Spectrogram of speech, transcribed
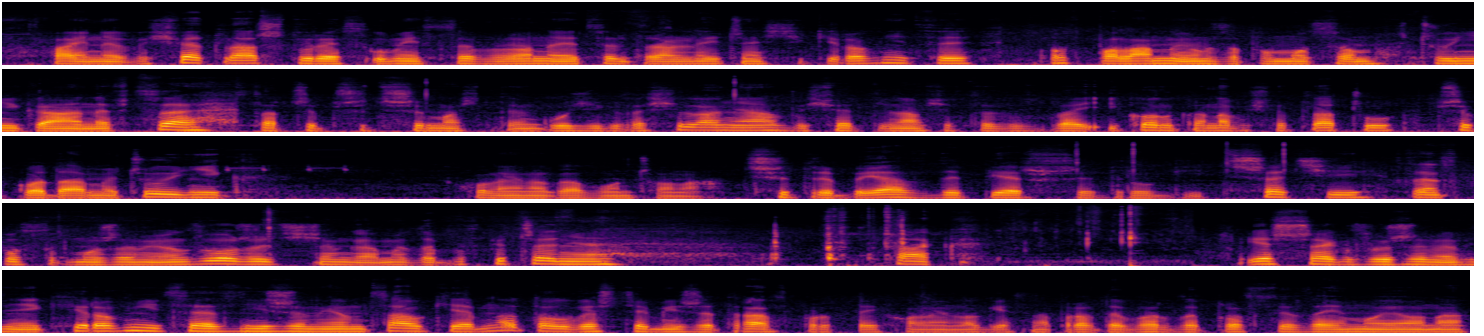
Fajny wyświetlacz, który jest umiejscowiony w centralnej części kierownicy. Odpalamy ją za pomocą czujnika NFC. Wystarczy przytrzymać ten guzik zasilania. Wyświetli nam się wtedy tutaj ikonka na wyświetlaczu. Przykładamy czujnik hulajnoga włączona. Trzy tryby jazdy, pierwszy, drugi, trzeci. W ten sposób możemy ją złożyć, ściągamy zabezpieczenie. Tak. Jeszcze jak złożymy w niej kierownicę, zniżymy ją całkiem, no to uwierzcie mi, że transport tej hulajnogi jest naprawdę bardzo prosty, zajmuje ona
